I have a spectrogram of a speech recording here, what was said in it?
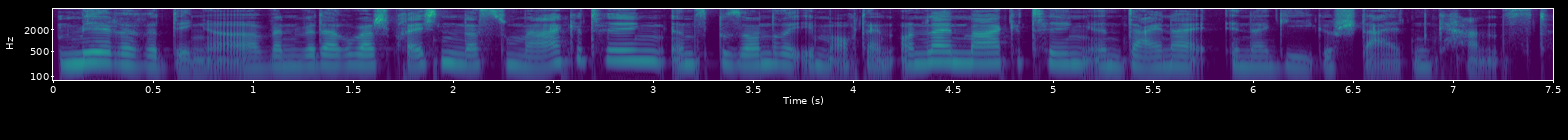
mehrere Dinge, wenn wir darüber sprechen, dass du Marketing, insbesondere eben auch dein Online-Marketing, in deiner Energie gestalten kannst.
